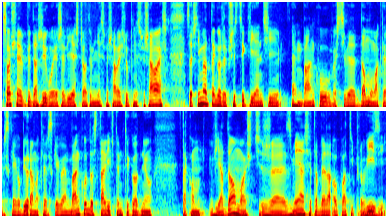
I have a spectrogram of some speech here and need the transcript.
co się wydarzyło, jeżeli jeszcze o tym nie słyszałeś lub nie słyszałaś? Zacznijmy od tego, że wszyscy klienci mBanku, właściwie domu maklerskiego, biura maklerskiego mBanku, dostali w tym tygodniu taką wiadomość, że zmienia się tabela opłat i prowizji.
